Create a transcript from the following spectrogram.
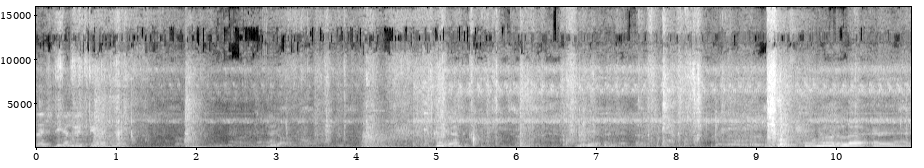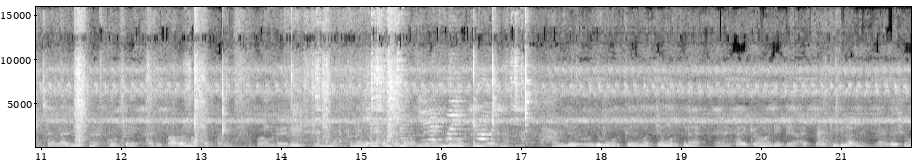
രക്ഷിക്കാൻ രക്ഷിക്കാൻ നമ്മളിവിടെയുള്ള ചെലരി മുക്കൂട്ട് അരിപ്പാറ എന്ന സ്ഥലത്താണ്. അപ്പോൾ അവിടെ ഒരു മുറുക്കനെ വരെ കണ്ടെന്ന് പറഞ്ഞ് രണ്ട് മുറുക്കനുണ്ടായിരുന്നു അതിൽ ഒരു മുറുക്കന് മറ്റേ മുറുക്കനെ ഏഹ്, കഴിക്കാൻ വേണ്ടിയിട്ട് അറ്റാക്കിക്കലാണ് ഏകദേശം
